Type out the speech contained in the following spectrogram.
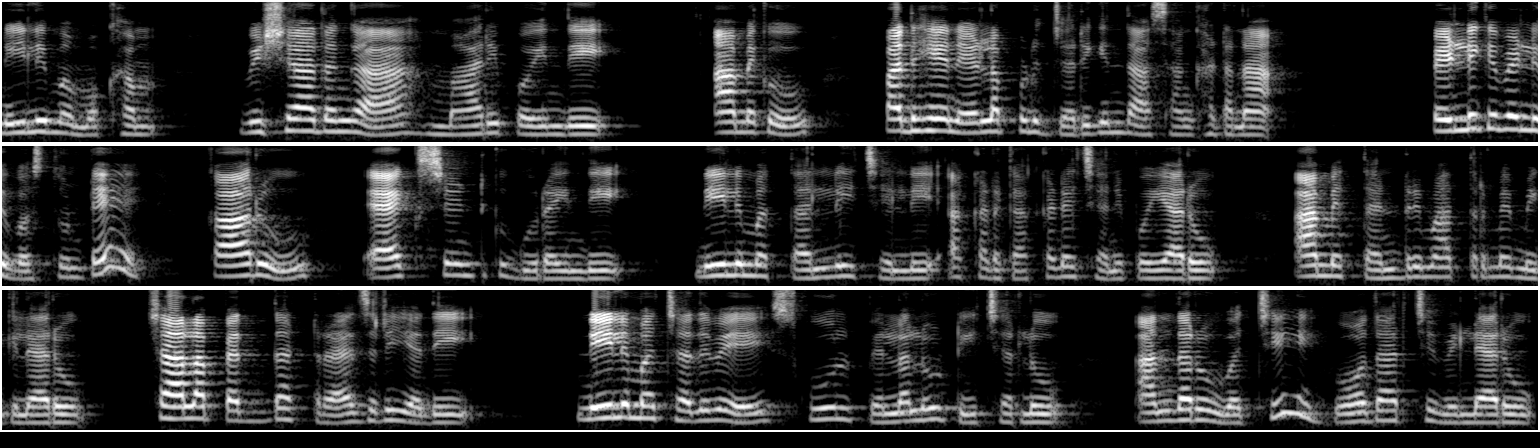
నీలిమ ముఖం విషాదంగా మారిపోయింది. ఆమెకు పదిహేనేళ్ళప్పుడు జరిగింది ఆ సంఘటన. పెళ్ళికి వెళ్ళి వస్తుంటే కారు యాక్సిడెంట్కు గురైంది. నీలిమ తల్లి చెల్లి అక్కడికక్కడే చనిపోయారు. ఆమె తండ్రి మాత్రమే మిగిలారు. చాలా పెద్ద ట్రాజడీ అది. నీలిమ చదివే స్కూల్ పిల్లలు టీచర్లు అందరూ వచ్చి ఓదార్చి వెళ్ళారు.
